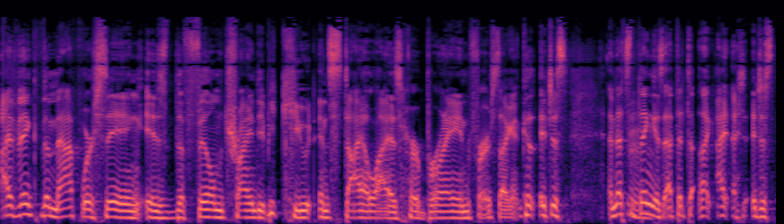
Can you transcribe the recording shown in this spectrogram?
I, think the map we're seeing is the film trying to be cute and stylize her brain for a second because it just. And that's the mm. thing is at the t- like I it just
